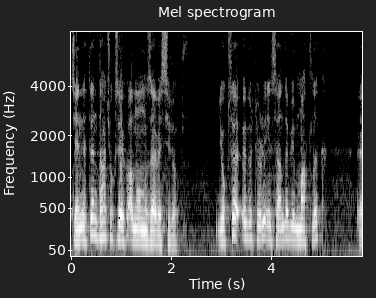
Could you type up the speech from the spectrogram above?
Cennetten daha çok zevk almamıza vesile olur. Yoksa öbür türlü insanda bir matlık, e,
